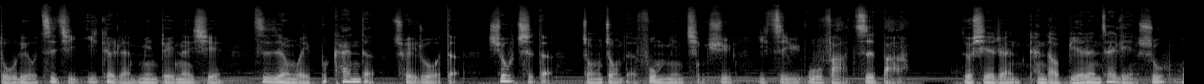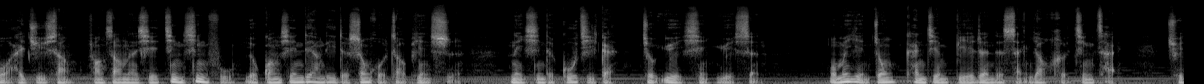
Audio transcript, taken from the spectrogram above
独留自己一个人面对那些自认为不堪的、脆弱的、羞耻的种种的负面情绪，以至于无法自拔。有些人看到别人在脸书或 IG 上放上那些尽幸福又光鲜亮丽的生活照片时，内心的孤寂感就越陷越深。我们眼中看见别人的闪耀和精彩。却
